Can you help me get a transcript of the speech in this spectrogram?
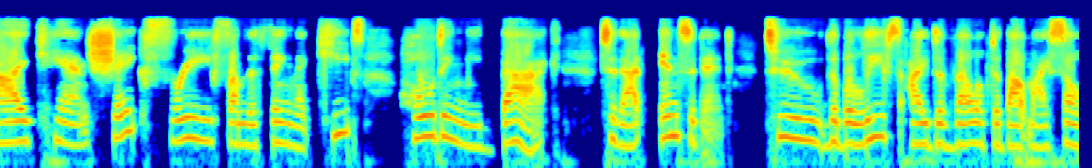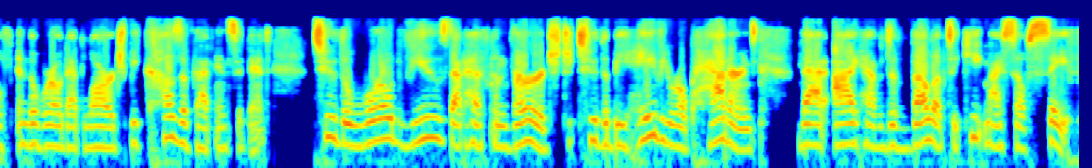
I can shake free from the thing that keeps holding me back to that incident, to the beliefs I developed about myself in the world at large because of that incident, to the world views that have converged, to the behavioral patterns that I have developed to keep myself safe.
